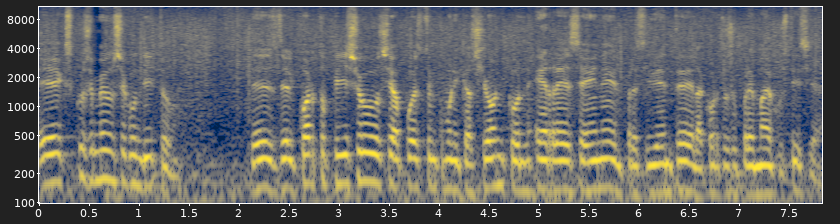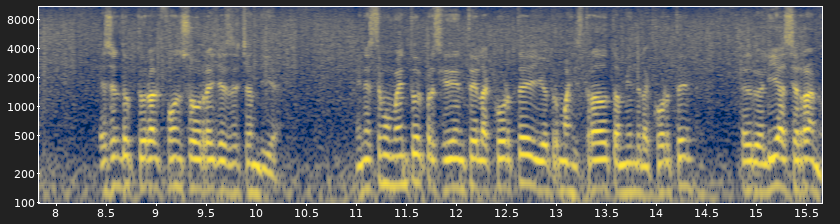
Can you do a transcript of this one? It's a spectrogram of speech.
Eh, excúseme un segundito. Desde el cuarto piso se ha puesto en comunicación con RSN el presidente de la Corte Suprema de Justicia. Es el doctor Alfonso Reyes Echandía. En este momento el presidente de la Corte y otro magistrado también de la Corte, Pedro Elías Serrano,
